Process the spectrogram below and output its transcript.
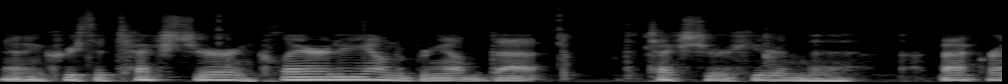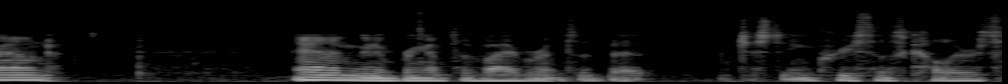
Now increase the texture and clarity. I want to bring out that the texture here in the background. And I'm going to bring up the vibrance a bit just to increase those colors.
